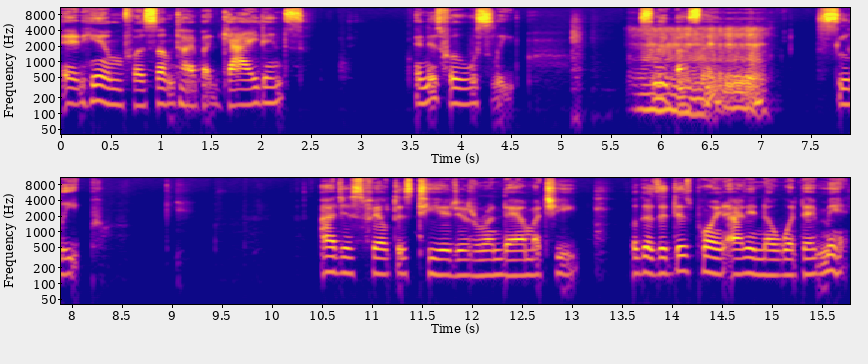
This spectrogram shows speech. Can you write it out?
at him for some type of guidance. And this fool was asleep. Sleep, I said. Mm-hmm. Sleep. I just felt this tear just run down my cheek because at this point I didn't know what that meant.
